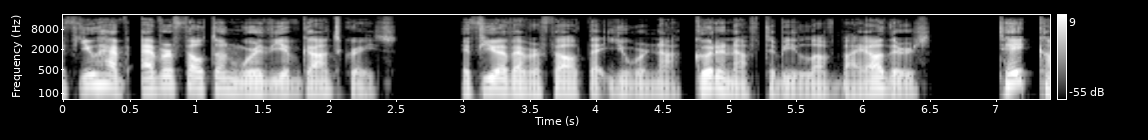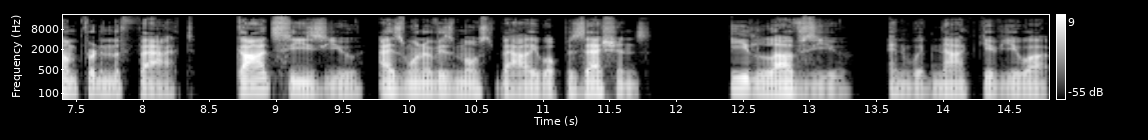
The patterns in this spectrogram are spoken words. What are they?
If you have ever felt unworthy of God's grace, if you have ever felt that you were not good enough to be loved by others, take comfort in the fact God sees you as one of his most valuable possessions. He loves you and would not give you up.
